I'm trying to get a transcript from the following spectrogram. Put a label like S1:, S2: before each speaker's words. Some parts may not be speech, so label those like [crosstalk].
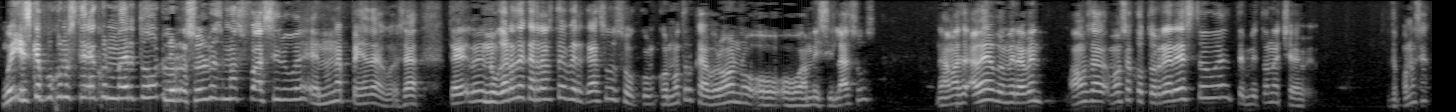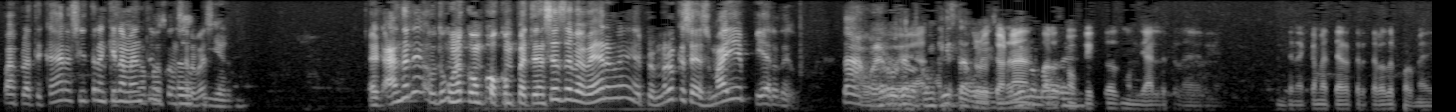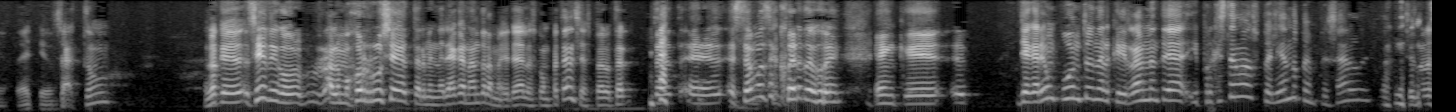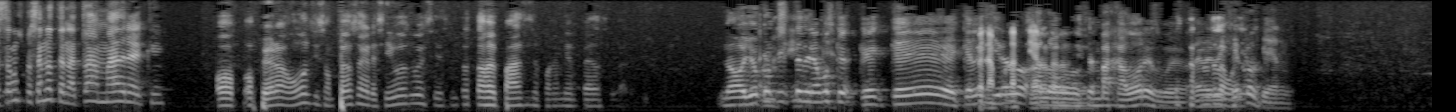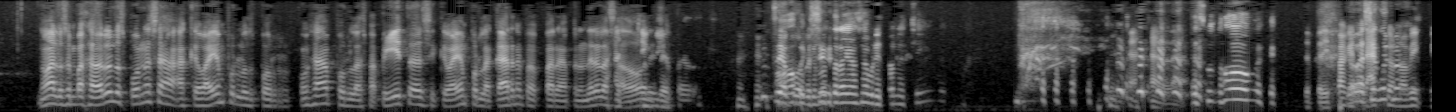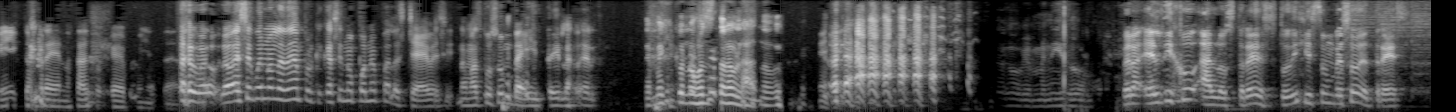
S1: Güey, es que a poco no estaría con madre todo, lo resuelves más fácil, güey, en una peda, güey. O sea, en lugar de agarrarte a vergazos o con, otro cabrón o, a misilazos, nada más, a ver, güey, mira, ven, vamos a, vamos a cotorrear esto, güey, te invito a una chévere. Te pones a, platicar así tranquilamente con cerveza. Eh, ándale, una, o competencias de beber, güey. El primero que se desmaye pierde, güey.
S2: Ah, güey, Rusia los conquista, güey.
S3: Solucionan los conflictos mundiales sin tener que meter a terceros de por medio.
S1: Exacto. Lo que, sí, digo, a lo mejor Rusia terminaría ganando la mayoría de las competencias, pero [laughs] eh, estamos de acuerdo, güey, en que eh, llegaría un punto en el que realmente, ¿y por qué estamos peleando para empezar, güey? Si nos lo estamos pasando tan a toda madre aquí.
S4: O, o peor aún, si son pedos agresivos, güey, si es un tratado de paz y se ponen bien pedos.
S2: No, yo creo que tendríamos que, que, que, que elegir a, los embajadores, güey. Elegirlos bien.
S1: No, a los embajadores los pones a, que vayan por los, por, ¿cómo se llama? por las papitas y que vayan por la carne para prender el asador. Y ese pedo. [laughs]
S4: Sí, no, porque no traigas a britones chingue. [laughs] Eso no, güey.
S3: Te pedí paquetazo, no, no Big Mix, hombre, no sabes por qué, puñeta. [laughs]
S1: No, ese güey no le dan porque casi no pone para las cheves, y nomás puso un 20 y la verga.
S4: De México no vas a estar hablando, güey.
S1: Bienvenido. Pero él dijo a los tres, tú dijiste un beso de tres.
